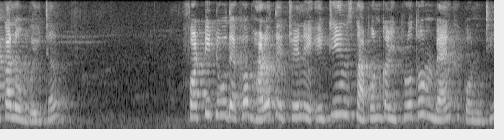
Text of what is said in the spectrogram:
একানব্বইটা। ফর্টি টু দেখো, ভারতে ট্রেনে এটিএম স্থাপনকারী প্রথম ব্যাংক কোনটি?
